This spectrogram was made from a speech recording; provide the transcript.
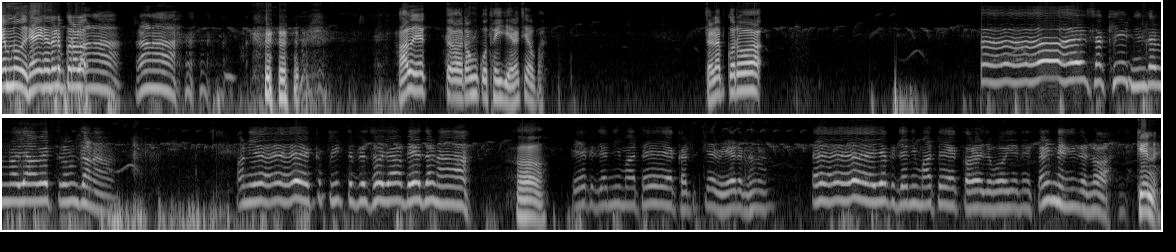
એમ નું હોય ખાઈ ખાઈ ઝડપ કરો રાણા રાણા. હાલો એક રંકો થઈ જાય રચે બાપા. ઝડપ કરો. સખી નીંદર ન આવે ત્રણ જણા. અને એક પીઠ બેસો યા બે જણા. હા. એક જની માથે ખટકે વેર ઘણા. એ એક જની માથે કળજ હોય અને ત્રણને નીંદર ન આવે. કેને?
